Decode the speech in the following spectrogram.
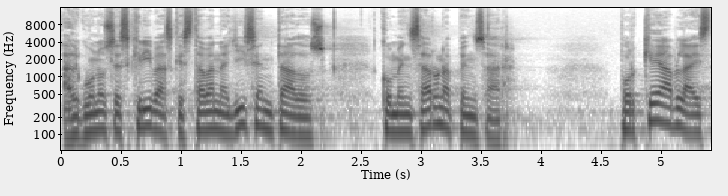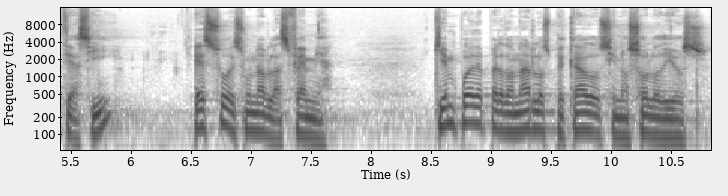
Algunos escribas que estaban allí sentados comenzaron a pensar, ¿por qué habla éste así? Eso es una blasfemia. ¿Quién puede perdonar los pecados sino solo Dios?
